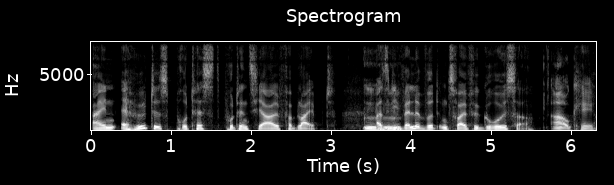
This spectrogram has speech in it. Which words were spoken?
ein erhöhtes Protestpotenzial verbleibt. Also die mhm. Welle wird im Zweifel größer. Ah, okay.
